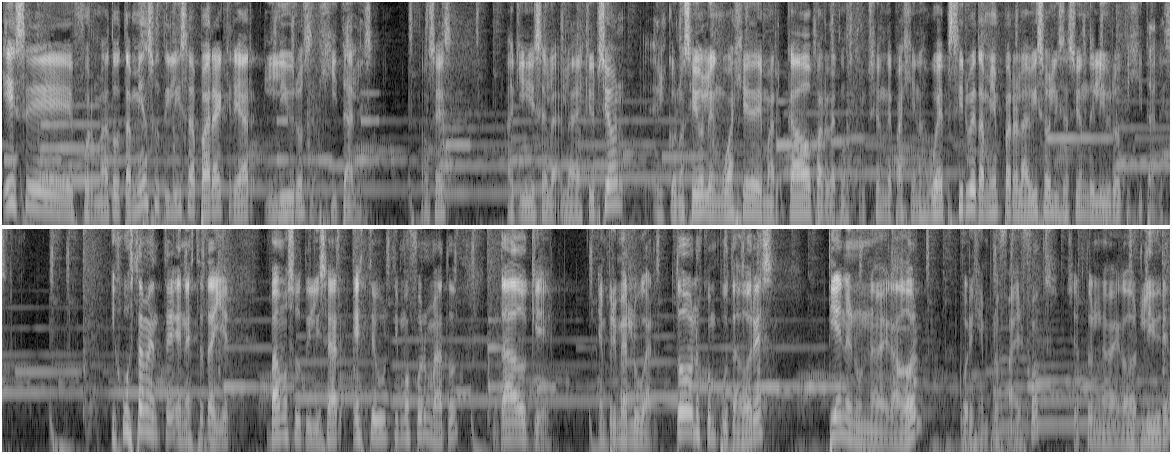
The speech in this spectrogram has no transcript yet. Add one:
ese formato también se utiliza para crear libros digitales. Entonces, aquí dice la, la, descripción, el conocido lenguaje de marcado para la construcción de páginas web sirve también para la visualización de libros digitales. Y justamente en este taller vamos a utilizar este último formato, dado que, en primer lugar, todos los computadores tienen un navegador, por ejemplo Firefox, ¿cierto? El navegador libre,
